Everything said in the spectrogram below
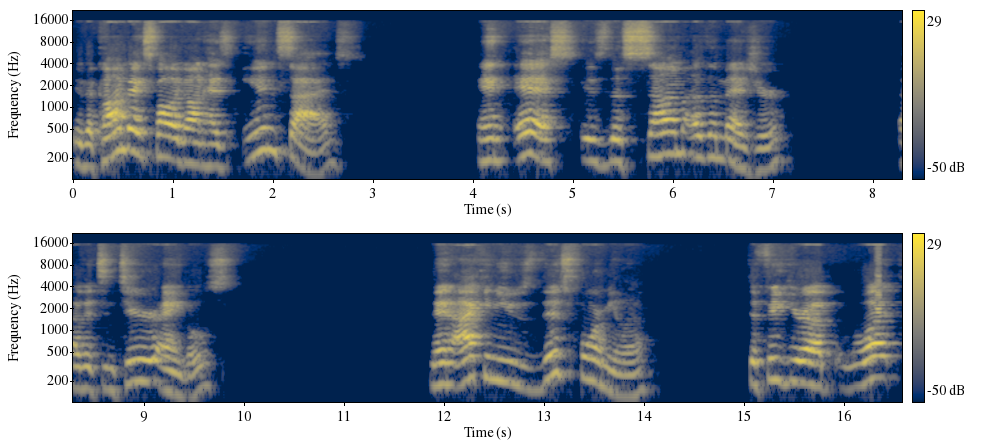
if a convex polygon has n sides and S is the sum of the measure of its interior angles, then I can use this formula to figure out what,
